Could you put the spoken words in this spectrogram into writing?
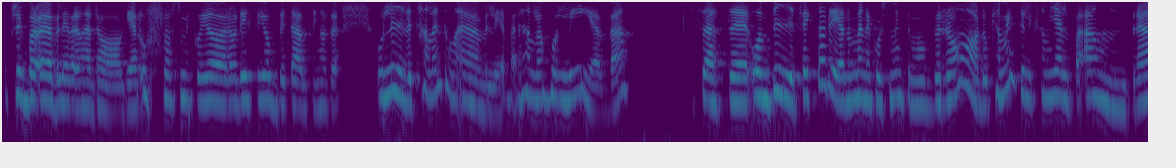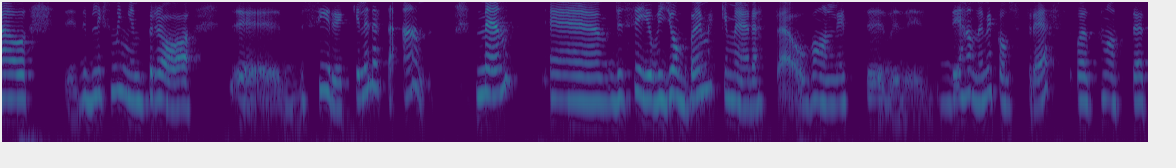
Jag försöker bara överleva den här dagen, usch jag har så mycket att göra och det är så jobbigt allting. Och, så. och livet handlar inte om att överleva, det handlar om att leva. Så att, eh, och en bieffekt av det är människor som inte mår bra, då kan man inte liksom hjälpa andra. Och det blir liksom ingen bra eh, cirkel i detta alls. Men eh, vi ser ju, och vi jobbar ju mycket med detta och vanligt, eh, det handlar mycket om stress och att på något sätt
